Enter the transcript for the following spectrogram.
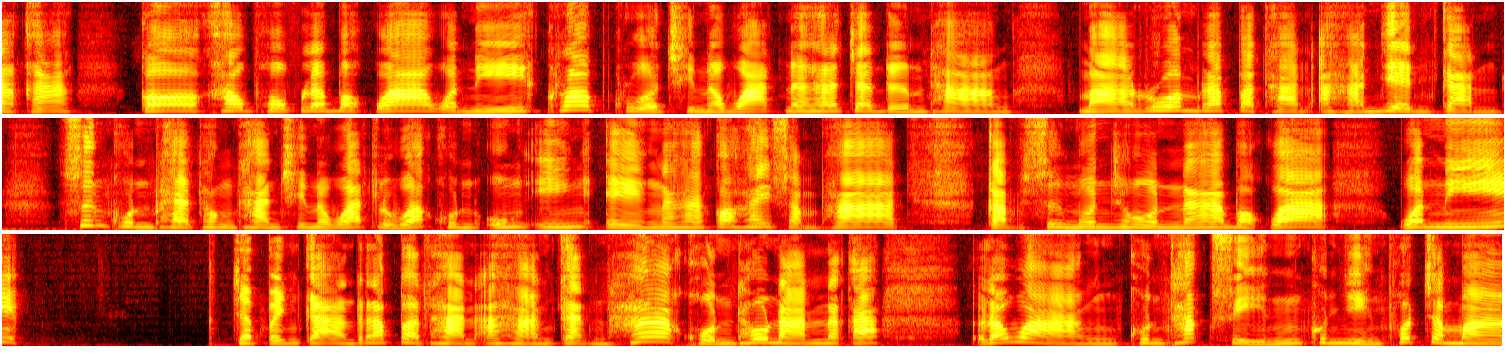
นะคะ ก็เข้าพบและบอกว่าวันนี้ครอบครัวชินวัตรนะคะจะเดินทางมาร่วมรับประทานอาหารเย็นกัน ซึ่งคุณแพทองทานชินวัตรหรือว่าคุณอุ้งอิงเองนะคะก็ให้สัมภาษณ์กับสื่อมวลชนนะคะบอกว่าวันนี้จะเป็นการรับประทานอาหารกัน 5 คนเท่านั้นนะคะ ระหว่างคุณทักษิณคุณหญิงพจมา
